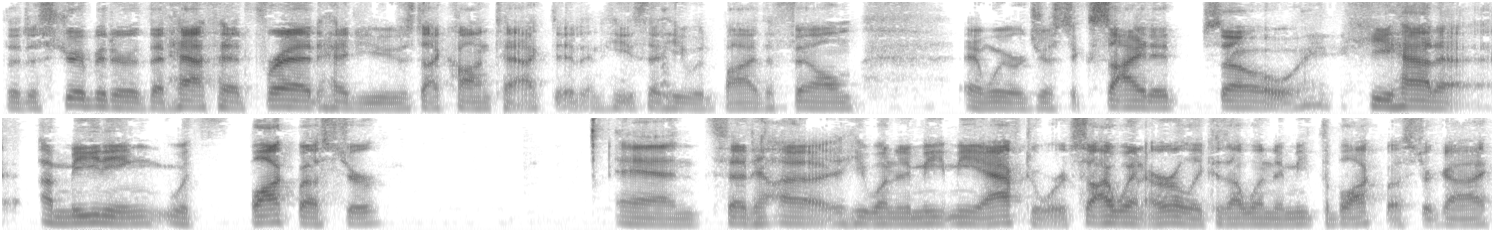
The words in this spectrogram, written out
the distributor that Half Head Fred had used, I contacted, and he said he would buy the film, and we were just excited. So he had a, a meeting with Blockbuster and said uh, he wanted to meet me afterwards. So I went early because I wanted to meet the Blockbuster guy.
